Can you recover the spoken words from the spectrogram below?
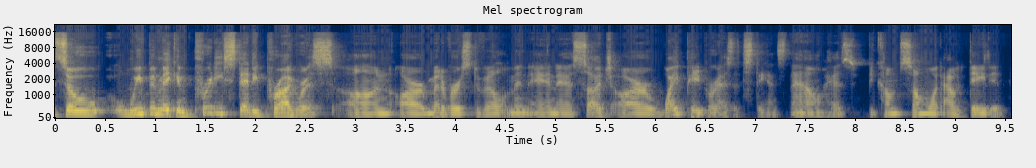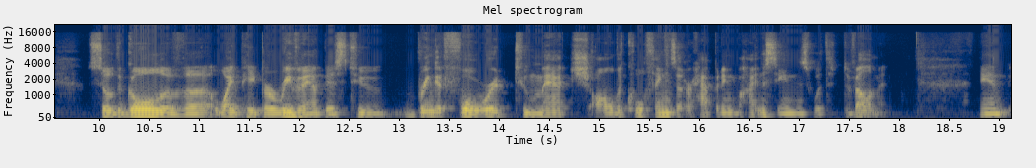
so we've been making pretty steady progress on our metaverse development, and as such, our white paper, as it stands now, has become somewhat outdated. So the goal of a white paper revamp is to bring it forward to match all the cool things that are happening behind the scenes with development. And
